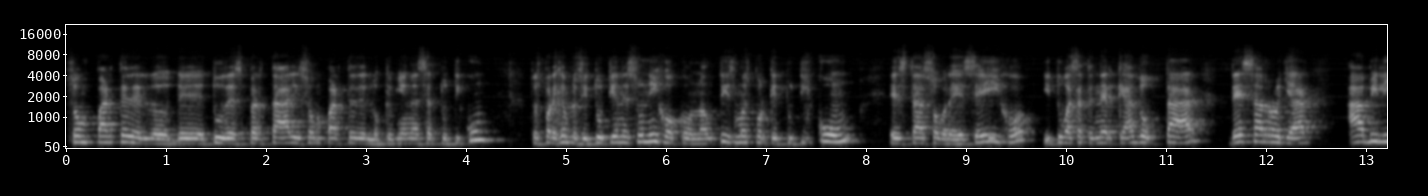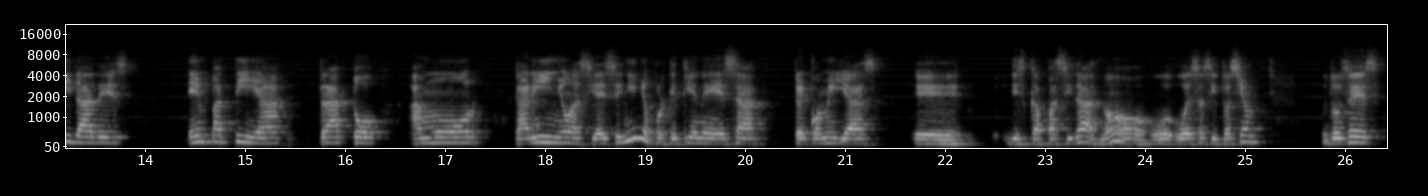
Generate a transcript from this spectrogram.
son parte de, lo, de tu despertar y son parte de lo que viene a ser tu ticún. Entonces, por ejemplo, si tú tienes un hijo con autismo es porque tu ticún está sobre ese hijo y tú vas a tener que adoptar, desarrollar habilidades, empatía, trato, amor, cariño hacia ese niño, porque tiene esa, entre comillas, eh, discapacidad, ¿no? O, esa situación. Entonces,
